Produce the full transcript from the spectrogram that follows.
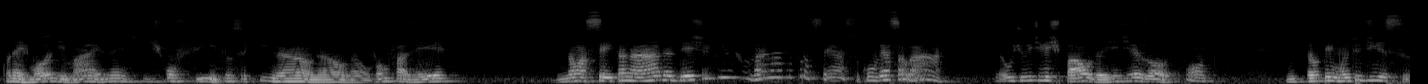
quando é esmola demais, né? A gente desconfia. Então isso aqui, não, não, não. Vamos fazer. Não aceita nada, deixa que vai lá pro processo, conversa lá o juiz respalda, a gente resolve, ponto. Então tem muito disso.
